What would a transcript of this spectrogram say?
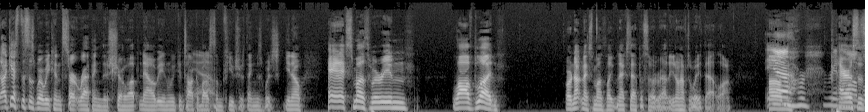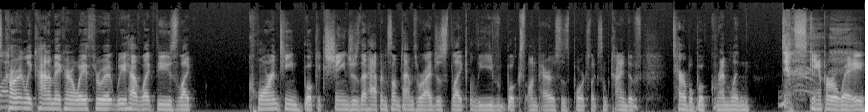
I guess this is where we can start wrapping this show up now. I mean, we can talk about some future things, which you know, hey, next month we're in Law of Blood, or not next month, like next episode rather. You don't have to wait that long. Yeah, we're Paris is Blood. currently kind of making her way through it. We have like these like quarantine book exchanges that happen sometimes, where I just like leave books on Paris's porch, like some kind of terrible book gremlin, scamper away.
